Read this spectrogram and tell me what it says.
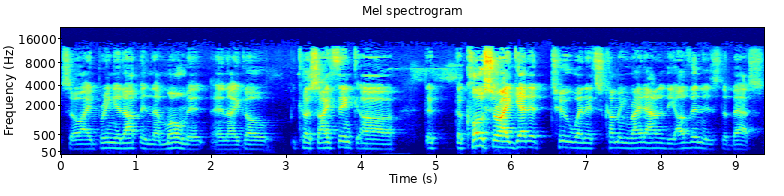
So I bring it up in the moment and I go because I think uh, the the closer I get it to when it's coming right out of the oven is the best.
